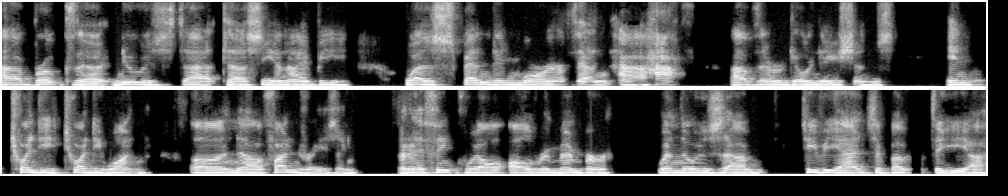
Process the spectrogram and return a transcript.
uh, broke the news that uh, CNIB was spending more than uh, half of their donations in 2021 on uh, fundraising. And I think we'll all remember when those um, TV ads about the uh,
